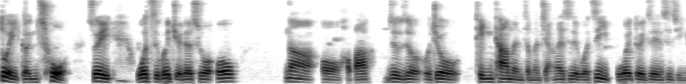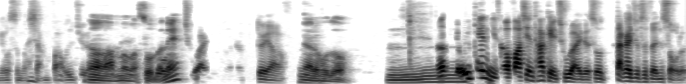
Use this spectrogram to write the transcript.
对跟错，所以我只会觉得说，哦，那哦，好吧，就是我就听他们怎么讲，但是我自己不会对这件事情有什么想法，我就觉得ああ、まあまあ、そうだね。出来，对啊。なるほど。 うーん。然后有一天你只要发现他可以出来的时候，大概就是分手了。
